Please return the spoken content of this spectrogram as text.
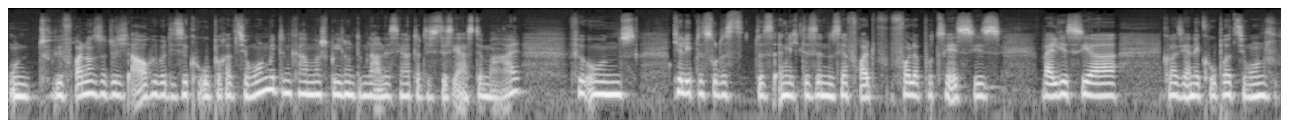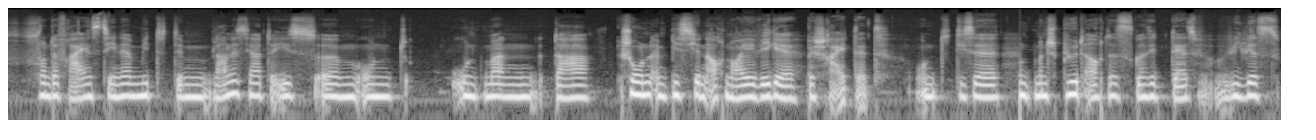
Und wir freuen uns natürlich auch über diese Kooperation mit den Kammerspielen und dem Landestheater. Das ist das erste Mal für uns. Ich erlebe das so, dass das eigentlich das ein sehr freudvoller Prozess ist, weil es ja quasi eine Kooperation von der freien Szene mit dem Landestheater ist ähm, und, und man da schon ein bisschen auch neue Wege beschreitet und diese und man spürt auch, dass quasi das, wie wir es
